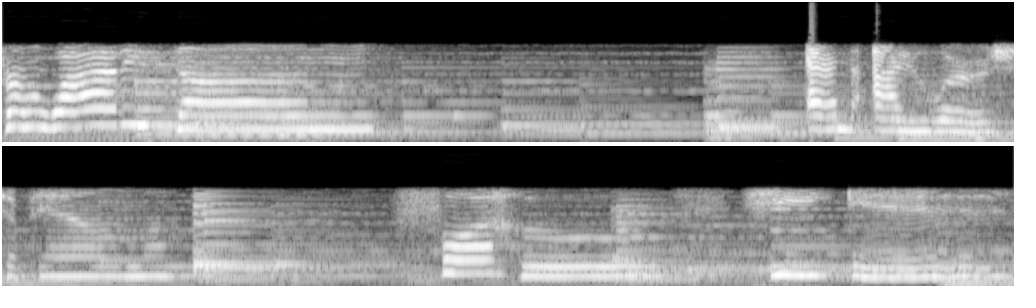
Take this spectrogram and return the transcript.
for what he's done, and I worship him for who he is.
